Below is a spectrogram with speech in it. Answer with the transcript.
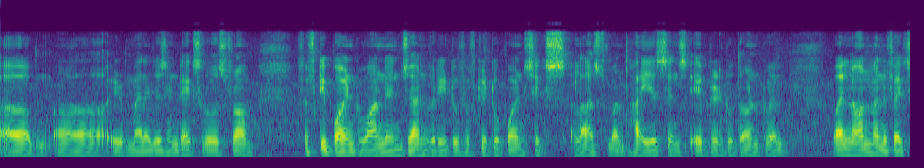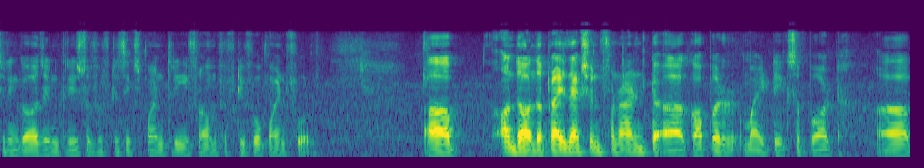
um, uh, managers index rose from 50.1 in January to 52.6 last month, highest since April 2012, while non-manufacturing goods increased to 56.3 from 54.4. On the on the price action front, uh, copper might take support uh, uh,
